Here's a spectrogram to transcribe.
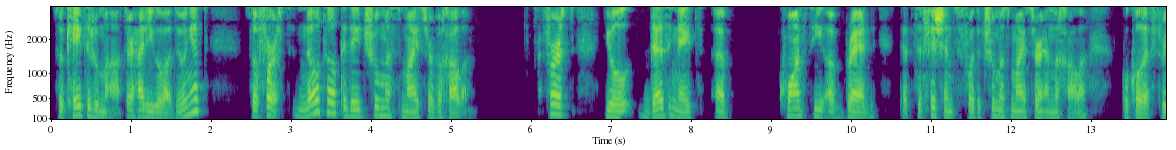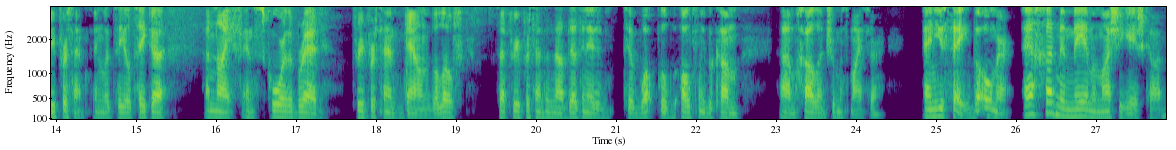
So Keteru Ma'aser, how do you go about doing it? So first, Notel Kadei Trumas Meiser V'chala. First, you'll designate a quantity of bread that's sufficient for the Trumas Meiser and the Chala. We'll call that 3%. And let's say you'll take a, a knife and score the bread 3% down the loaf. So that 3% is now designated to what will ultimately become um, and Trumas Meiser. And you say, Echad Mimea Mamashi Yeshkan,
